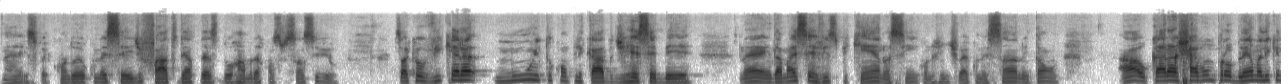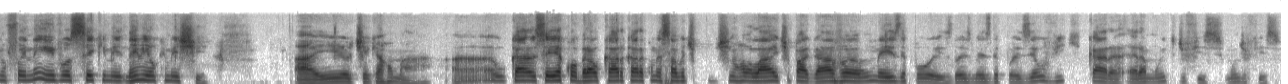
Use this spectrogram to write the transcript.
Né? Isso foi quando eu comecei de fato dentro desse, do ramo da construção civil. Só que eu vi que era muito complicado de receber, né? ainda mais serviço pequeno, assim, quando a gente vai começando. Então, ah, o cara achava um problema ali que não foi nem você que me, nem eu que mexi. Aí eu tinha que arrumar. Ah, o cara, você ia cobrar o cara, o cara começava a te, te, enrolar e te pagava um mês depois, dois meses depois. E eu vi que, cara, era muito difícil, muito difícil.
